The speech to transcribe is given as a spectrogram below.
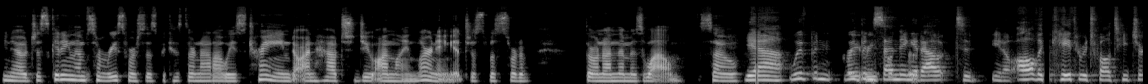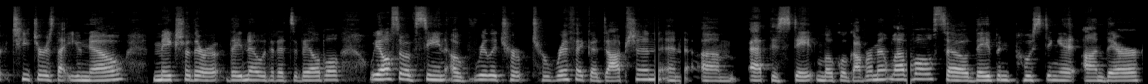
you know, just getting them some resources because they're not always trained on how to do online learning. It just was sort of thrown on them as well. So yeah, we've been we've been sending it out to you know all the K through 12 teacher teachers that you know. Make sure they're they know that it's available. We also have seen a really ter- terrific adoption and um, at the state and local government level. So they've been posting it on their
